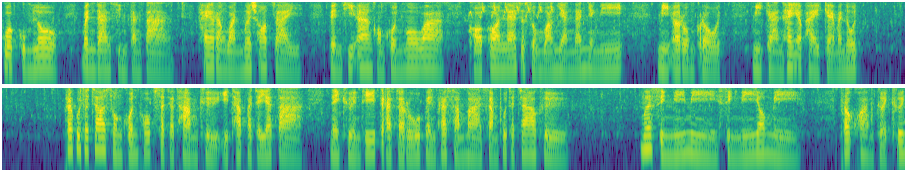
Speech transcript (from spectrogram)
ควบคุมโลกบันดาลสิ่งต่างๆ ให้รางวัลเมื่อชอบใจ เป็นที่อ้างของคนโง่ว่า ขอพรแล้วจะสมหวังอย่างนั้นอย่างนี้ มีอารมณ์โกรธ มีการให้อภัยแก่มนุษย์ พระพุทธเจ้าทรงค้นพบสัจธรรมคืออิทัปปัจจยตา ในคืนที่ตรัสรู้เป็นพระสัมมาสัมพุทธเจ้าคือ เมื่อสิ่งนี้มีสิ่งนี้ย่อมมี เพราะความเกิดขึ้น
